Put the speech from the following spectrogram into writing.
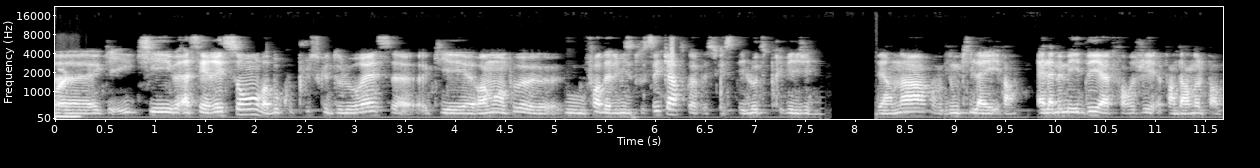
Euh, qui, qui, est assez récent, va beaucoup plus que Dolores, euh, qui est vraiment un peu. Euh, où Ford avait mis toutes ses cartes, quoi, parce que c'était l'autre privilégié de Bernard, donc il a, enfin, elle a même aidé à forger, enfin d'Arnold pardon,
